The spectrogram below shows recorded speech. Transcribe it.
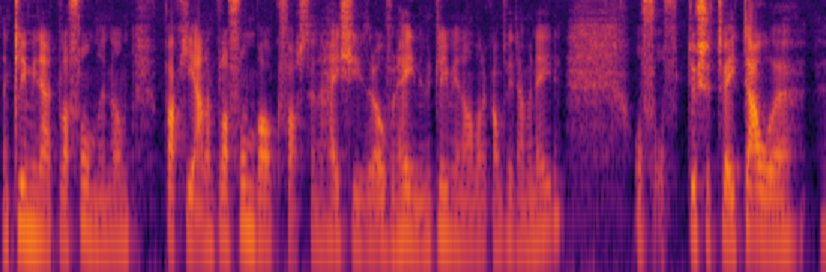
Dan klim je naar het plafond en dan pak je je aan een plafondbalk vast. En dan hijs je je eroverheen en dan klim je aan de andere kant weer naar beneden. Of, of tussen twee touwen, eh,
